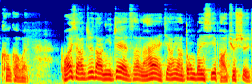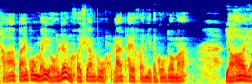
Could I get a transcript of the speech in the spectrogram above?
可可问，我想知道你这次来将要东奔西跑去视察，白宫没有任何宣布来配合你的工作吗？有有，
